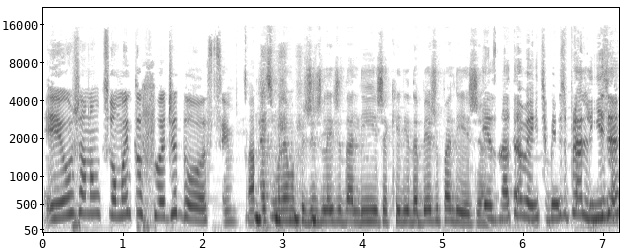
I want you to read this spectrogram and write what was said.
Eu já não sou muito fã de doce. Ah, essa mulher é uma pudim de leite da Lígia, querida. Beijo pra Lígia. Exatamente. Beijo pra Lígia,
